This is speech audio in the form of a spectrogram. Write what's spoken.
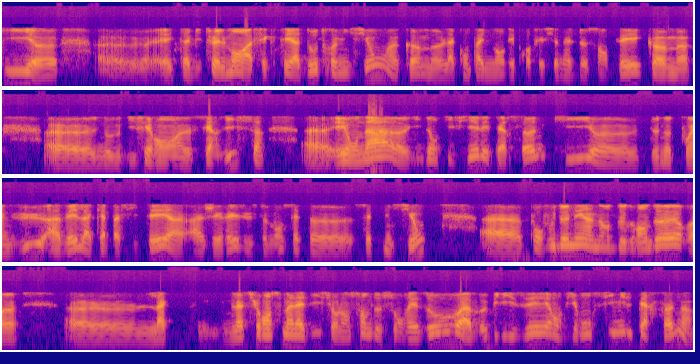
qui est habituellement affecté à d'autres missions, comme l'accompagnement des professionnels de santé, comme nos différents services, et on a identifié les personnes qui, de notre point de vue, avaient la capacité à, gérer justement cette, cette mission. pour vous donner un ordre de grandeur, la l'assurance maladie sur l'ensemble de son réseau a mobilisé environ 6000 personnes,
